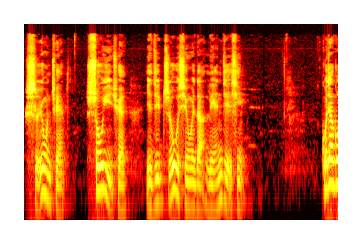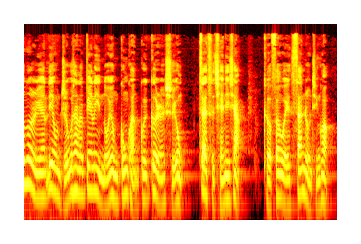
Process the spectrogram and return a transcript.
使用权、收益权以及职务行为的廉洁性。国家工作人员利用职务上的便利挪用公款归个人使用，在此前提下，可分为三种情况：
